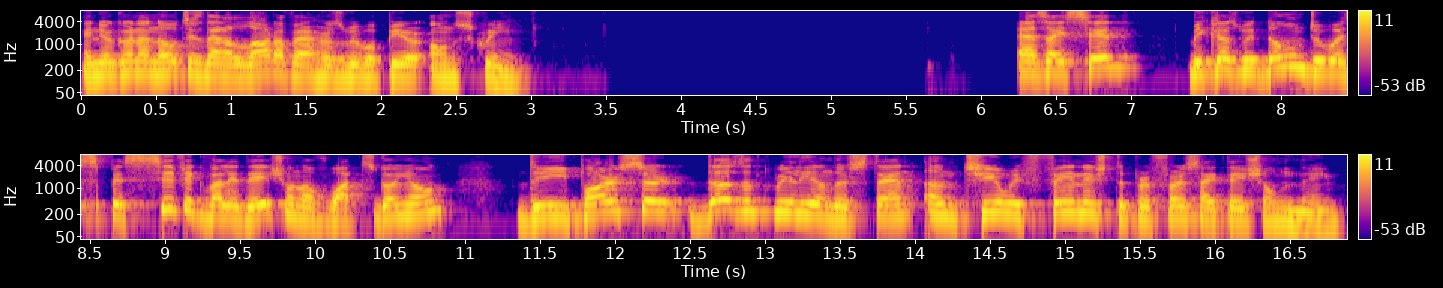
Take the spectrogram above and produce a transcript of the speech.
and you're gonna notice that a lot of errors will appear on screen. As I said, because we don't do a specific validation of what's going on, the parser doesn't really understand until we finish the preferred citation name.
